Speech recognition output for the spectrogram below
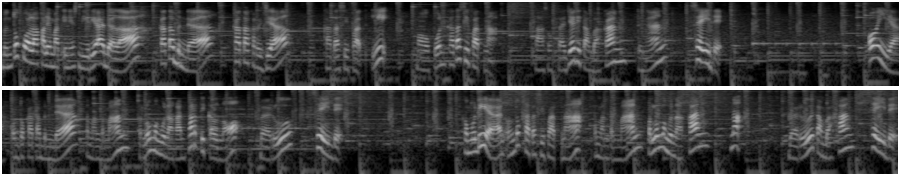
Bentuk pola kalimat ini sendiri adalah kata benda, kata kerja, kata sifat i, maupun kata sifat na. Langsung saja ditambahkan dengan seide. Oh iya, untuk kata benda, teman-teman perlu menggunakan partikel no, baru seide. Kemudian, untuk kata sifat na, teman-teman perlu menggunakan na, baru tambahkan seide.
